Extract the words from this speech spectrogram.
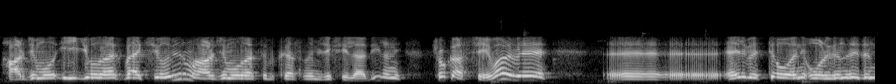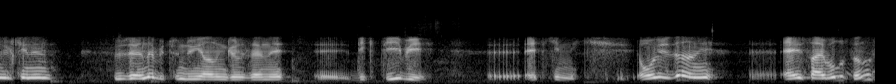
harcama ilgi olarak belki şey olabilir ama harcama olarak da bir kıyaslanabilecek şeyler değil. Hani çok az şey var ve e, elbette o hani organize eden ülkenin üzerine bütün dünyanın gözlerini e, diktiği bir e, etkinlik. O yüzden hani e, ev sahibi olursanız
